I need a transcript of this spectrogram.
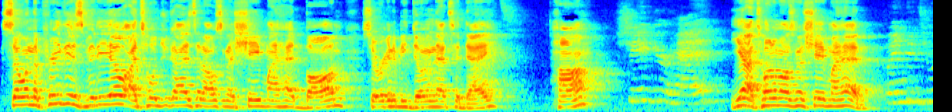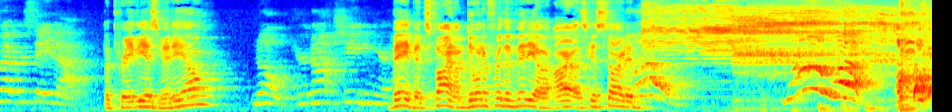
So in the previous video, I told you guys that I was gonna shave my head bald, so we're gonna be doing that today. Huh? Shave your head? Yeah, I told him I was gonna shave my head. When did you ever say that? The previous video? No, you're not shaving your head. Babe, it's fine. I'm doing it for the video. All right, let's get started. No! No! Oh!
